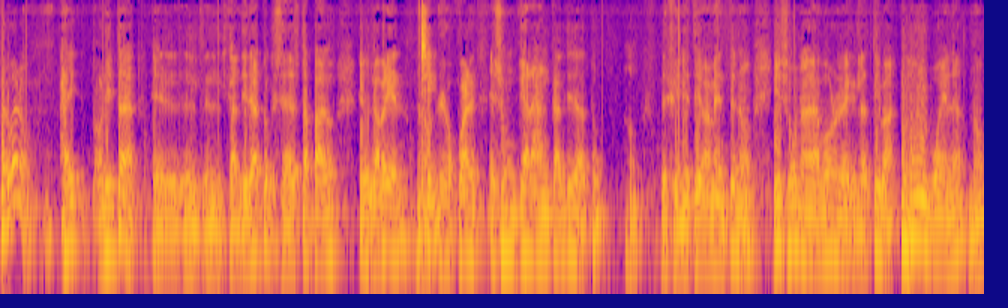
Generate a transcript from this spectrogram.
Pero bueno, hay, ahorita el, candidato que se ha destapado es Gabriel, lo cual es un gran candidato, definitivamente, ¿no? Hizo una labor legislativa muy buena, ¿no?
